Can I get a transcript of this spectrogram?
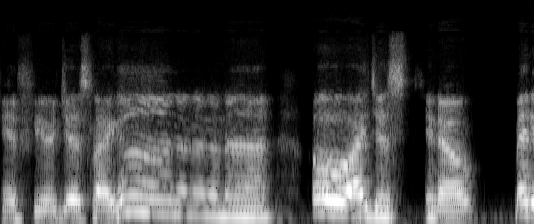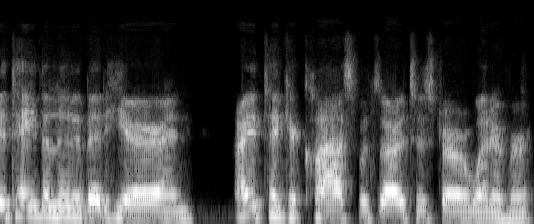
If you're just like oh no no no no. Oh i just you know meditate a little bit here and i take a class with zarathustra or whatever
